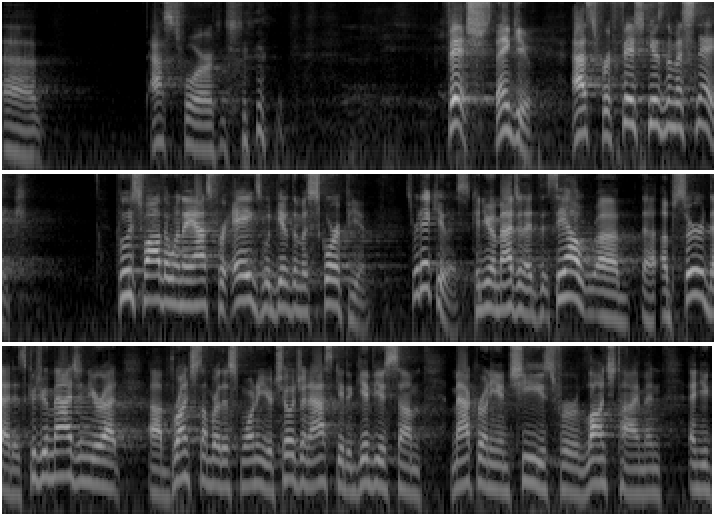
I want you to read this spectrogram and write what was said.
uh, asked for fish, thank you. Asked for fish, gives them a snake. Whose father, when they asked for eggs, would give them a scorpion? It's ridiculous. Can you imagine that? See how uh, uh, absurd that is? Could you imagine you're at uh, brunch somewhere this morning, your children ask you to give you some macaroni and cheese for lunchtime, and, and you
